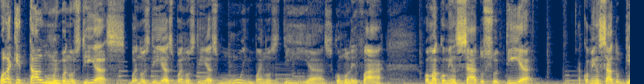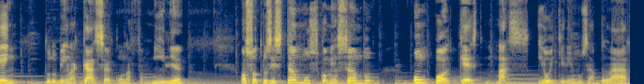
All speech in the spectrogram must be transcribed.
Olá, que tal? Muito buenos dias. Buenos dias, buenos dias, muito buenos dias. Como levar? Como ha começado o seu dia? Ha começado bem? Tudo bem na casa, com a família? Nós outros estamos começando um podcast mais e hoje queremos falar,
